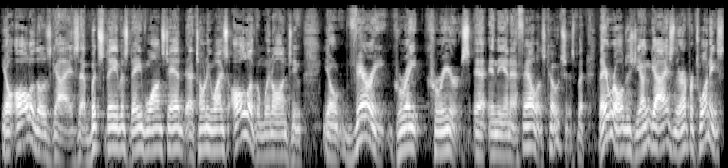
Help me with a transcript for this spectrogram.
You know, all of those guys, uh, Butch Davis, Dave Wannstedt, uh, Tony Wise, all of them went on to, you know, very great careers uh, in the NFL as coaches. But they were all just young guys in their upper 20s,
